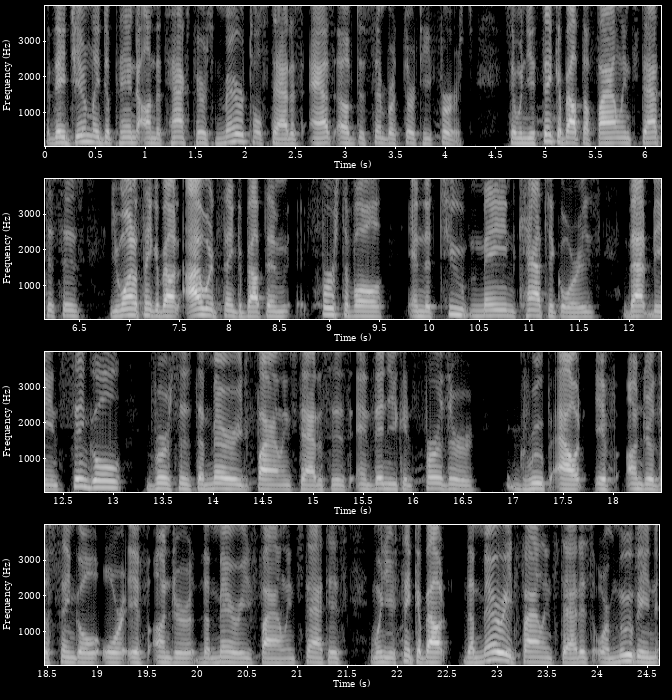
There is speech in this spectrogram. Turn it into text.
They generally depend on the taxpayer's marital status as of December 31st. So, when you think about the filing statuses, you want to think about, I would think about them, first of all, in the two main categories, that being single versus the married filing statuses. And then you can further group out if under the single or if under the married filing status. When you think about the married filing status or moving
